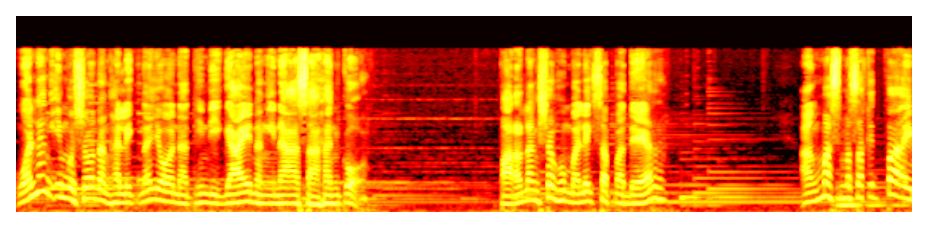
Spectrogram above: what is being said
Walang emosyon ang halik na yon at hindi gaya ng inaasahan ko. Para lang siyang humalik sa pader. Ang mas masakit pa ay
